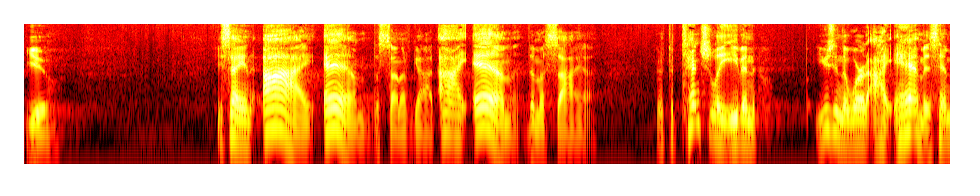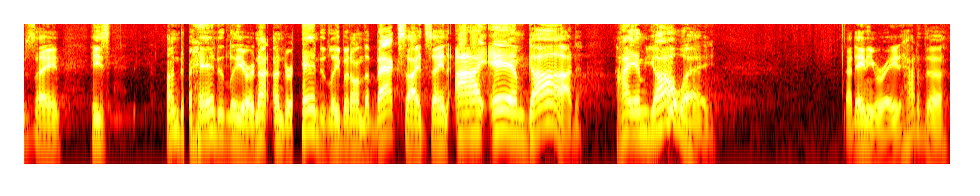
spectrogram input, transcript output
you. He's saying, I am the Son of God. I am the Messiah. And potentially, even using the word I am is him saying, he's underhandedly, or not underhandedly, but on the backside saying, I am God. I am Yahweh. At any rate, how did the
